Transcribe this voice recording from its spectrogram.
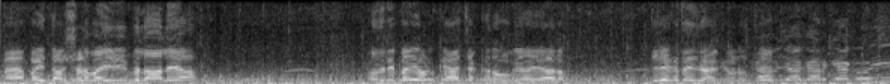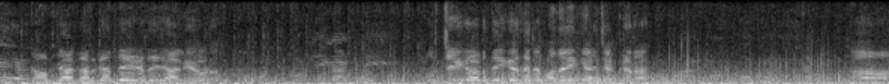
ਮੈਂ ਭਾਈ ਦਰਸ਼ਨ ਬਾਈ ਵੀ ਬੁਲਾ ਲਿਆ। ਪਤਾ ਨਹੀਂ ਭਾਈ ਹੁਣ ਕਿਆ ਚੱਕਰ ਹੋ ਗਿਆ ਯਾਰ? ਦੇਖਦੇ ਜਾ ਕੇ ਹੁਣ ਉੱਥੇ। ਕਬਜ਼ਾ ਕਰ ਗਿਆ ਕੋਈ? ਕਬਜ਼ਾ ਕਰਕੇ ਦੇਖਦੇ ਜਾ ਕੇ ਹੁਣ। ਉੱਚੀ ਕੱਢਦੀ ਕਿਸੇ ਨੇ ਪਤਾ ਨਹੀਂ ਕਿਆ ਚੱਕਰ ਆ। ਹਾਂ।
